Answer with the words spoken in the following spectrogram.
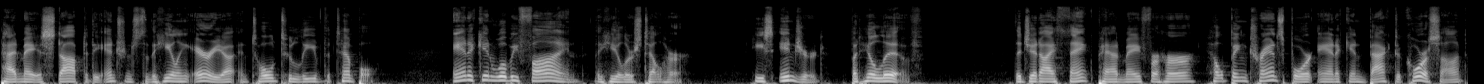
Padme is stopped at the entrance to the healing area and told to leave the temple. Anakin will be fine, the healers tell her. He's injured, but he'll live. The Jedi thank Padme for her helping transport Anakin back to Coruscant,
